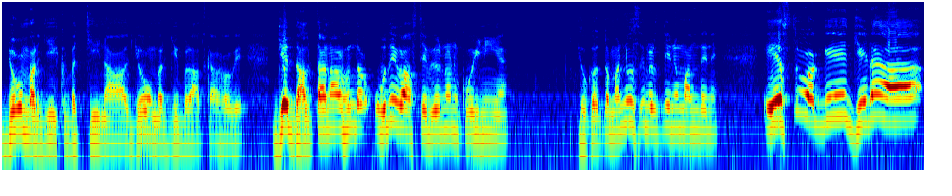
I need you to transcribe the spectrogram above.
ਜੋ ਮਰਜ਼ੀ ਇੱਕ ਬੱਚੀ ਨਾਲ, ਜੋ ਮਰਜ਼ੀ ਬਲਾਤਕਾਰ ਹੋਵੇ, ਜੇ ਦਲਤਾਂ ਨਾਲ ਹੁੰਦਾ, ਉਹਦੇ ਵਾਸਤੇ ਵੀ ਉਹਨਾਂ ਨੂੰ ਕੋਈ ਨਹੀਂ ਹੈ, ਕਿਉਂਕਿ ਉਹ ਤਾਂ ਮਨੂ ਸਮਰਤੀ ਨੂੰ ਮੰਨਦੇ ਨੇ। ਇਸ ਤੋਂ ਅੱਗੇ ਜਿਹੜਾ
